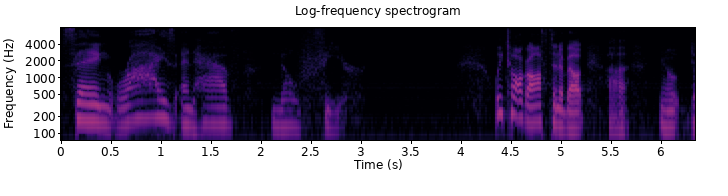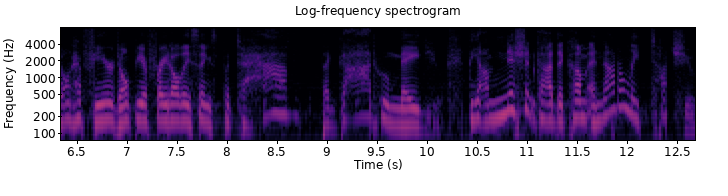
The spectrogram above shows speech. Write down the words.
saying, Rise and have no fear. We talk often about, uh, you know, don't have fear, don't be afraid, all these things, but to have the God who made you, the omniscient God to come and not only touch you,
